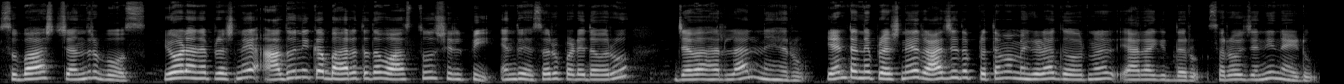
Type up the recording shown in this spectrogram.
ಸುಭಾಷ್ ಚಂದ್ರ ಬೋಸ್. ಏಳನೇ ಪ್ರಶ್ನೆ, ಆಧುನಿಕ ಭಾರತದ ವಾಸ್ತುಶಿಲ್ಪಿ ಎಂದು ಹೆಸರು ಪಡೆದವರು ಜವಾಹರ್ಲಾಲ್ ನೆಹರು. ಎಂಟನೇ ಪ್ರಶ್ನೆ, ರಾಜ್ಯದ ಪ್ರಥಮ ಮಹಿಳಾ ಗವರ್ನರ್ ಯಾರಾಗಿದ್ದರು? ಸರೋಜಿನಿ ನಾಯ್ಡು.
